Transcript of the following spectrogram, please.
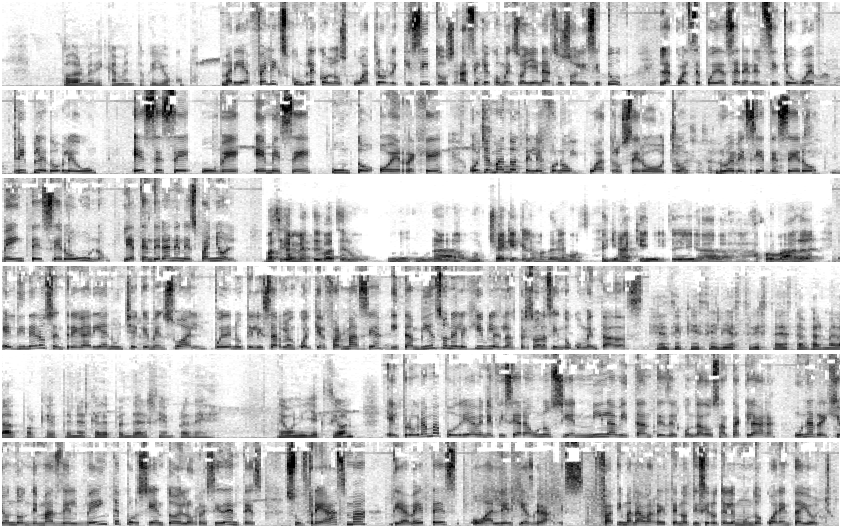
todo el medicamento que yo ocupo. María Félix cumple con los cuatro requisitos, así que comenzó a llenar su solicitud, la cual se puede hacer en el sitio web www scvmc.org o llamando al teléfono 408-970-2001. Le atenderán en español. Básicamente va a ser un, un cheque que le mandaremos ya que sea aprobada. El dinero se entregaría en un cheque mensual. Pueden utilizarlo en cualquier farmacia y también son elegibles las personas indocumentadas. Es difícil y es triste esta enfermedad porque tener que depender siempre de de una inyección. El programa podría beneficiar a unos 100.000 habitantes del condado Santa Clara, una región donde más del 20% de los residentes sufre asma, diabetes o alergias graves. Fátima Navarrete, Noticiero Telemundo 48.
